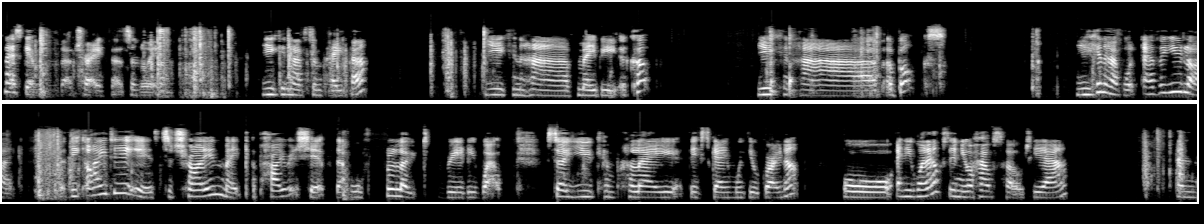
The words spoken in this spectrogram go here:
Let's get rid of that tray, that's annoying. You can have some paper. You can have maybe a cup. You can have a box. You can have whatever you like. But the idea is to try and make a pirate ship that will float really well. So you can play this game with your grown up or anyone else in your household, yeah? And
